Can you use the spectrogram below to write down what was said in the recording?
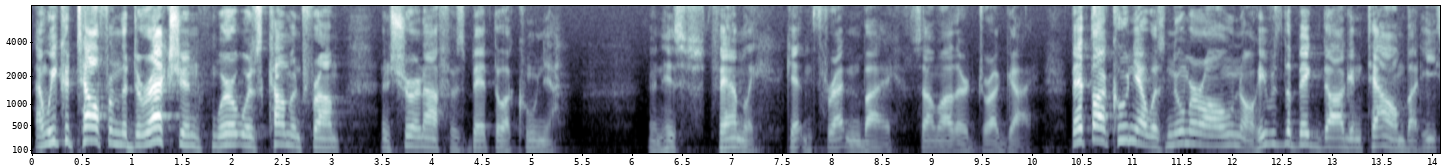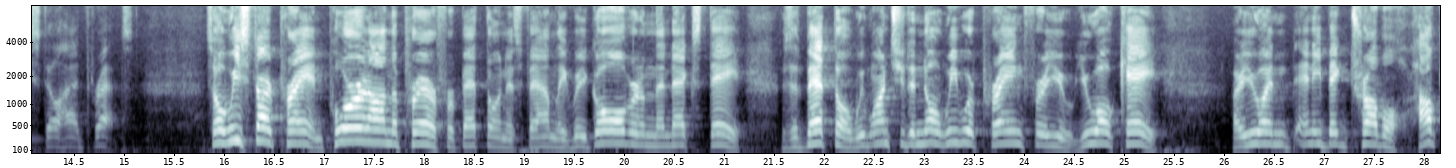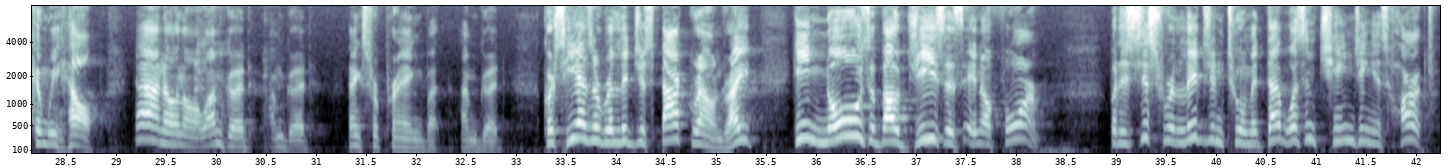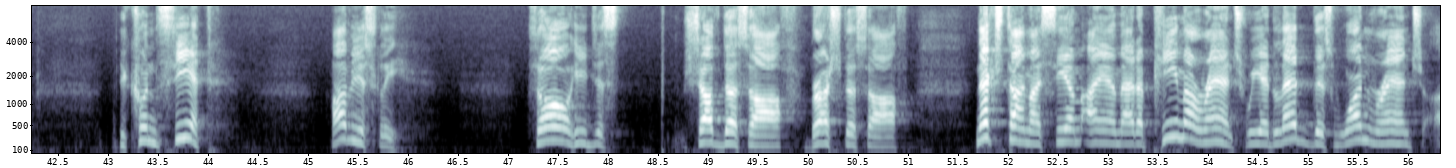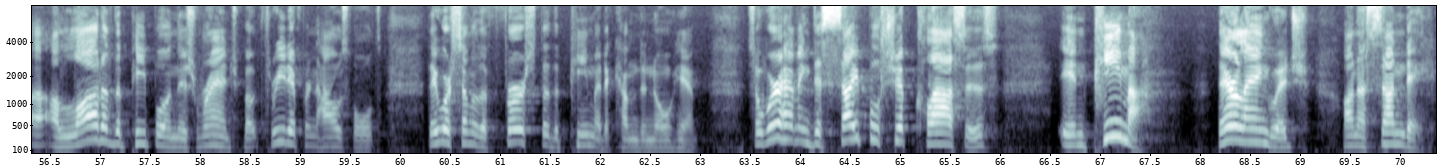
and we could tell from the direction where it was coming from, and sure enough, it was Beto Acuna and his family getting threatened by some other drug guy. Beto Acuna was numero uno. He was the big dog in town, but he still had threats. So we start praying, pouring on the prayer for Beto and his family. We go over to him the next day. He says, Beto, we want you to know we were praying for you. You okay? Are you in any big trouble? How can we help? No, no, no, I'm good. I'm good. Thanks for praying, but I'm good. Of course, he has a religious background, right? He knows about Jesus in a form, but it's just religion to him. It, that wasn't changing his heart. You couldn't see it, obviously. So he just shoved us off, brushed us off, Next time I see him, I am at a Pima ranch. We had led this one ranch, uh, a lot of the people in this ranch, about three different households, they were some of the first of the Pima to come to know him. So we're having discipleship classes in Pima, their language, on a Sunday.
